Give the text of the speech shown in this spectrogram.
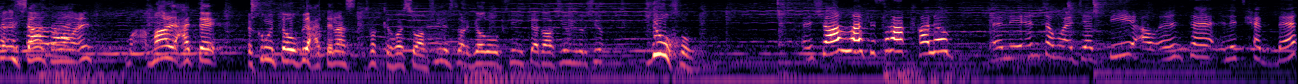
كل إنسان تمام يعني ما- حتى يكون توضيح حتى ناس تفكر في السؤال شنو يسرق قلب شنو كذا شنو مدري شنو؟ دوخوا. إن شاء الله تسرق قلب اللي أنت معجب فيه أو أنت اللي تحبه.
